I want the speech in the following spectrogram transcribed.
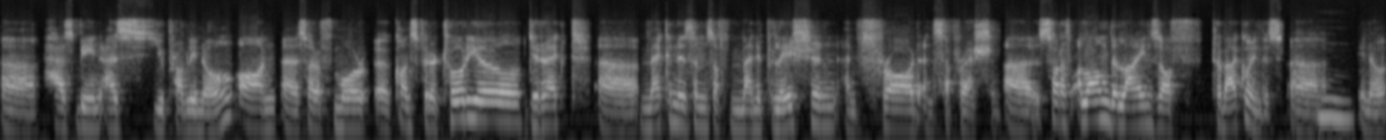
uh, has been, as you probably know, on uh, sort of more uh, conspiratorial, direct uh, mechanisms of manipulation and fraud and suppression, uh, sort of along the lines of tobacco industry, mm. you know,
